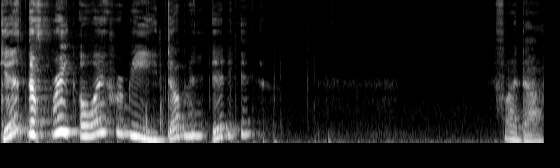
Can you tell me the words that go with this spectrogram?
Get the freak away from me, you dumb idiot. If I die.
